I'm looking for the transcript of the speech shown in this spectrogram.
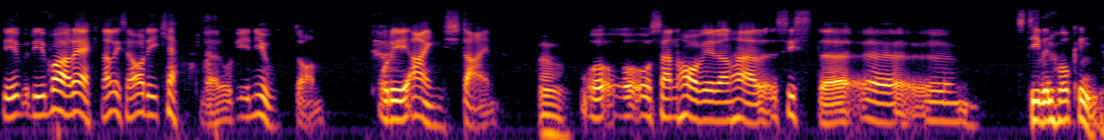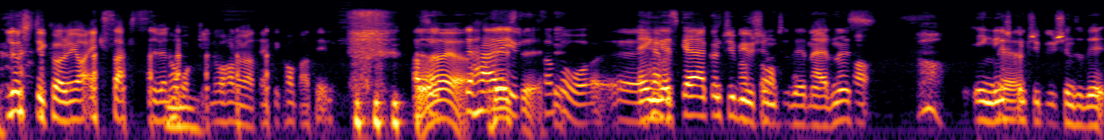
Det är, det är bara att räkna liksom. Ja det är Kepler och det är Newton och det är Einstein. Mm. Och, och, och, sen har vi den här sista... Uh, Stephen Hawking. Lustigkurren, ja exakt Stephen Hawking. Det var honom jag tänkte komma till. Alltså ja, ja. det här är ju liksom då... Uh, Engelska contribution to the madness. Ja. English uh, contribution to the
